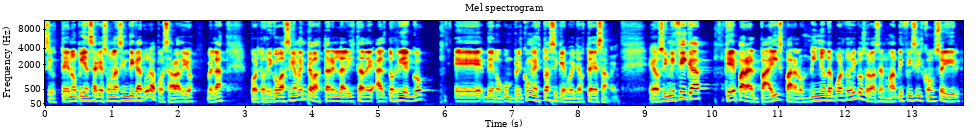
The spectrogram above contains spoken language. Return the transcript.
Si usted no piensa que es una sindicatura, pues sabrá Dios, ¿verdad? Puerto Rico básicamente va a estar en la lista de alto riesgo eh, de no cumplir con esto, así que pues ya ustedes saben. Eso significa que para el país, para los niños de Puerto Rico, se va a hacer más difícil conseguir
